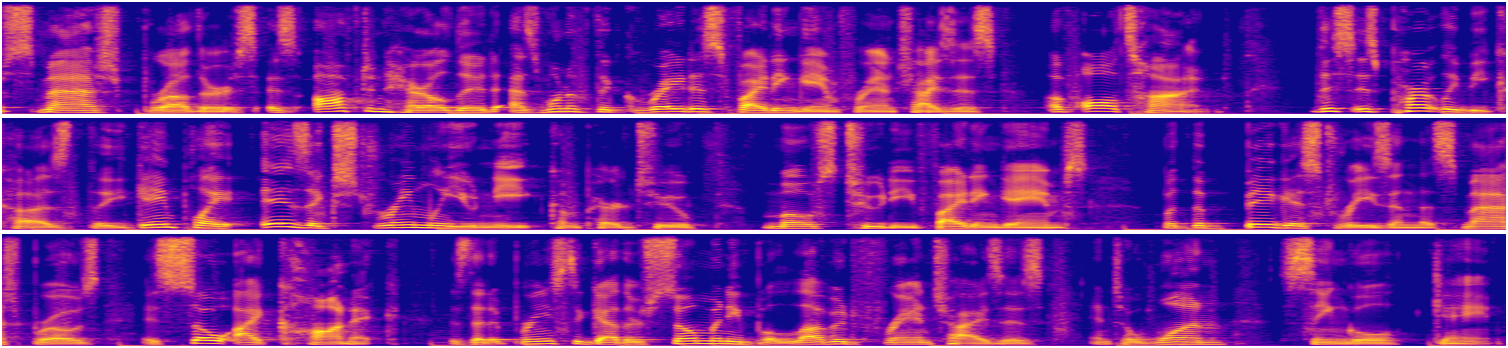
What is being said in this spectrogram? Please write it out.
Smash Bros. is often heralded as one of the greatest fighting game franchises of all time. This is partly because the gameplay is extremely unique compared to most 2D fighting games, but the biggest reason that Smash Bros. is so iconic is that it brings together so many beloved franchises into one single game.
